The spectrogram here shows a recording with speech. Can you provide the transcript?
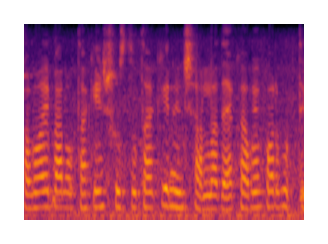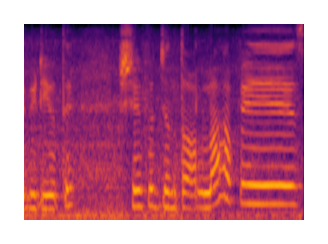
সবাই ভালো থাকেন, সুস্থ থাকেন ইনশাল্লাহ দেখা হবে পরবর্তী ভিডিওতে। সে পর্যন্ত আল্লাহ হাফেজ।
